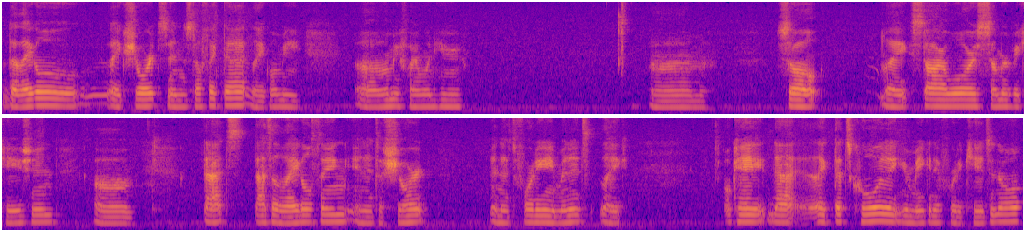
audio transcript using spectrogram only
the Lego like shorts and stuff like that. Like let me uh, let me find one here. Um, so like Star Wars Summer Vacation, um, that's that's a Lego thing and it's a short and it's 48 minutes. Like okay, that like that's cool that you're making it for the kids and all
